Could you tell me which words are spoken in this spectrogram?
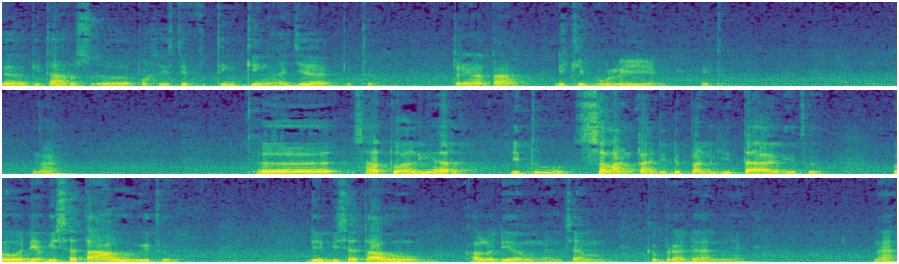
kita harus uh, positive thinking aja gitu ternyata dikibulin gitu nah uh, satwa liar itu selangkah di depan kita gitu bahwa dia bisa tahu gitu dia bisa tahu kalau dia mengancam keberadaannya. Nah,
